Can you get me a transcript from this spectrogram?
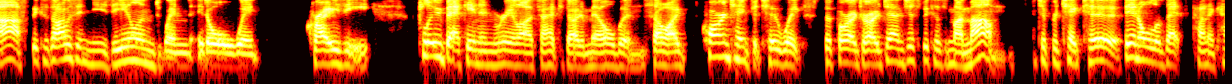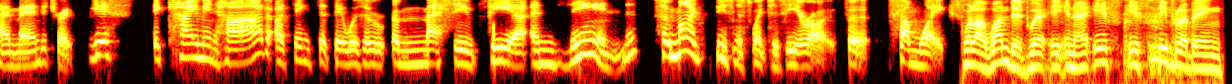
asked because I was in New Zealand when it all went crazy. Flew back in and realised I had to go to Melbourne. So I quarantined for two weeks before I drove down just because of my mum to protect her. Then all of that kind of came mandatory. Yes, it came in hard. I think that there was a, a massive fear. And then, so my business went to zero for some weeks. Well, I wondered where you know if if people are being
